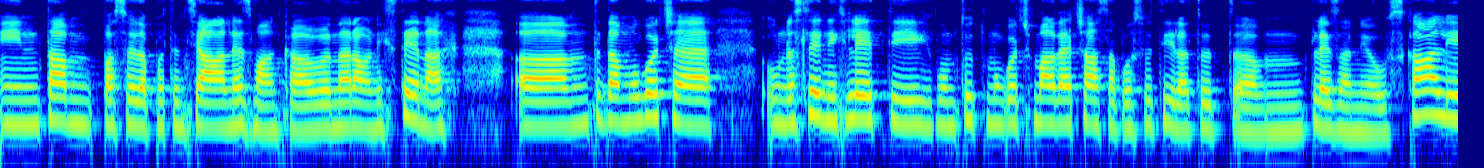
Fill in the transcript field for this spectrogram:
In tam pa seveda potencijala ne zmanjka v naravnih stenah. Um, teda mogoče v naslednjih letih bom tudi mogoče malo več časa posvetila tudi um, plezanju v skali.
